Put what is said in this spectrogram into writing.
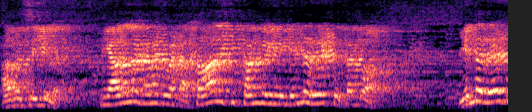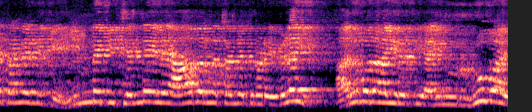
அவன் செய்யல. நீங்க அதெல்லாம் கணக்கு வேண்டாம். தாலிக்கு தங்கம் இன்னைக்கு என்ன ரேட்டு தங்கம்? என்ன ரேட்டு தங்கம் இன்னைக்கு? இன்னைக்கு சென்னையில ஆபரண தங்கத்தினுடைய விலை அறுபதாயிரத்தி ஐநூறு ரூபாய்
